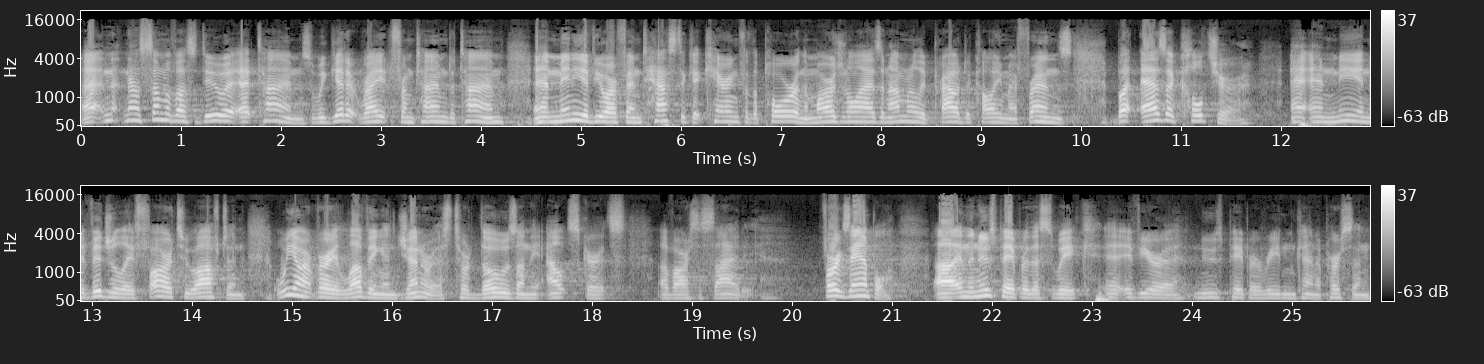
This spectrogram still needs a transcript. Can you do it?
Uh, now, some of us do it at times. We get it right from time to time. And many of you are fantastic at caring for the poor and the marginalized, and I'm really proud to call you my friends. But as a culture, and, and me individually, far too often, we aren't very loving and generous toward those on the outskirts of our society. For example, uh, in the newspaper this week, if you're a newspaper reading kind of person,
